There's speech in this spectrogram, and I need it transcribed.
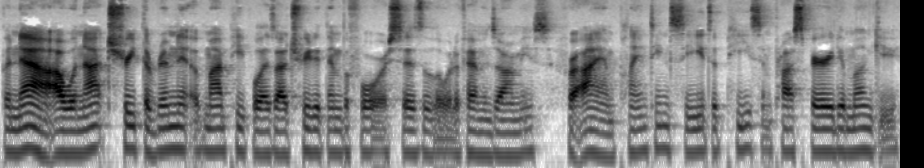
But now I will not treat the remnant of my people as I treated them before, says the Lord of heaven's armies. For I am planting seeds of peace and prosperity among you.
